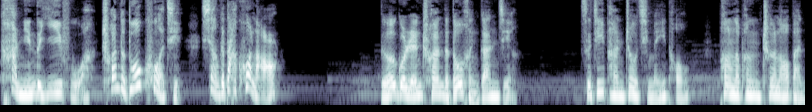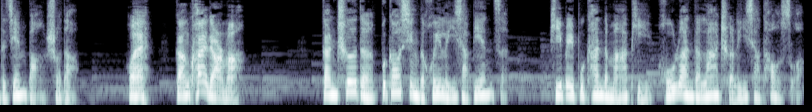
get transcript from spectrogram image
看您的衣服啊，穿得多阔气，像个大阔佬。德国人穿的都很干净。”斯基潘皱起眉头。碰了碰车老板的肩膀，说道：“喂，赶快点嘛！”赶车的不高兴地挥了一下鞭子，疲惫不堪的马匹胡乱地拉扯了一下套索。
